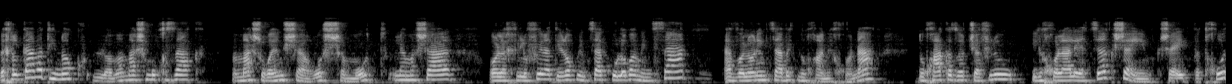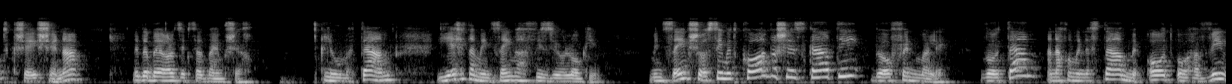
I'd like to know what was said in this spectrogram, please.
וחלקם התינוק לא ממש מוחזק, ממש רואים שהראש שמוט למשל, או לחילופין התינוק נמצא כולו במנסה, אבל לא נמצא בתנוחה נכונה, תנוחה כזאת שאפילו יכולה לייצר קשיים, קשיי התפתחות, קשיי שינה, נדבר על זה קצת בהמשך. לעומתם, יש את המנשאים הפיזיולוגיים, מנשאים שעושים את כל מה שהזכרתי באופן מלא. ואותם אנחנו מן הסתם מאוד אוהבים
